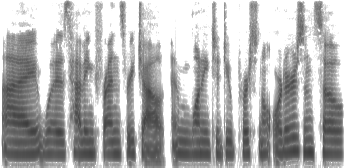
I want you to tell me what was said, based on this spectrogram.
I was having friends reach out and wanting to do personal orders. And so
